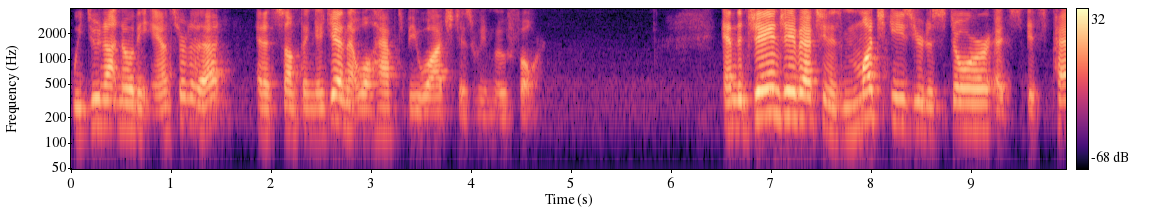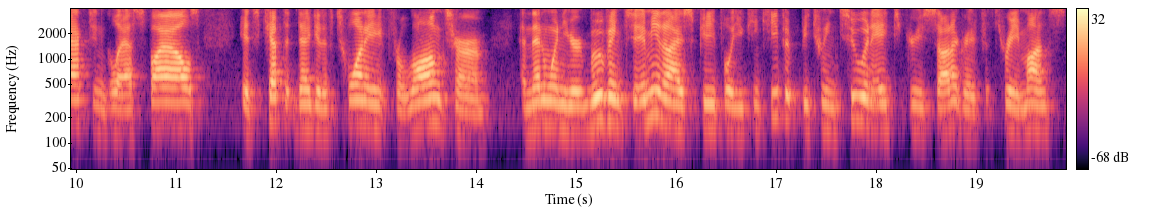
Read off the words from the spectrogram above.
We do not know the answer to that, and it's something, again, that will have to be watched as we move forward. And the J&J vaccine is much easier to store. It's, it's packed in glass vials. It's kept at negative 20 for long term. And then when you're moving to immunize people, you can keep it between two and eight degrees centigrade for three months.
